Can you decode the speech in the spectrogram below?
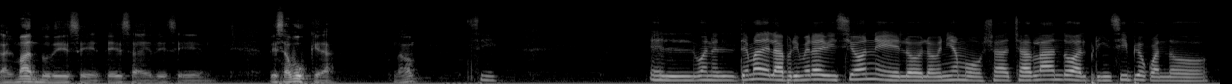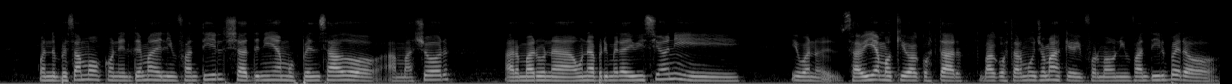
al mando de ese de esa de ese de esa búsqueda, ¿no? Sí. El, bueno, el tema de la primera división eh, lo, lo veníamos ya charlando al principio cuando, cuando empezamos con el tema del infantil, ya teníamos pensado a mayor armar una, una primera división y, y bueno, sabíamos que iba a costar, va a costar mucho más que formar un infantil, pero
